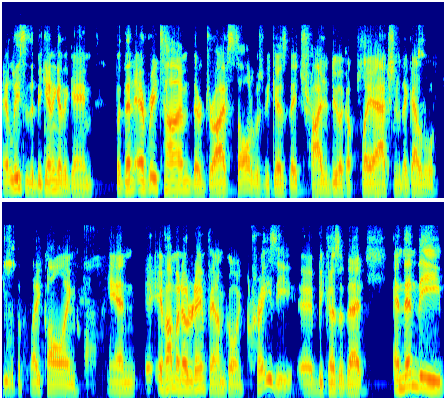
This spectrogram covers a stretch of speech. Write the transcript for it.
at least at the beginning of the game. But then every time their drive stalled was because they tried to do like a play action. And they got a little cute with the play calling. And if I'm a Notre Dame fan, I'm going crazy uh, because of that. And then the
